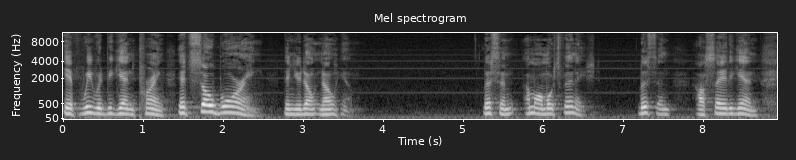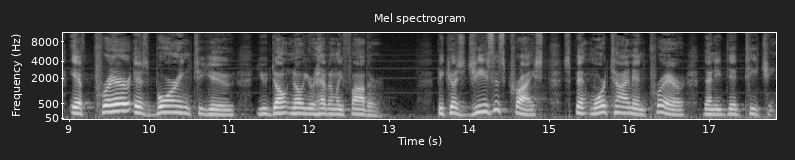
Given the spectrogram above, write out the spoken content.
if we would begin praying. It's so boring, then you don't know Him. Listen, I'm almost finished. Listen, I'll say it again. If prayer is boring to you, you don't know your Heavenly Father. Because Jesus Christ spent more time in prayer than he did teaching.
